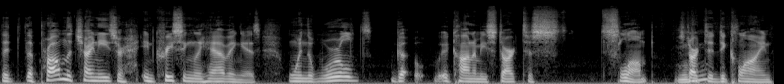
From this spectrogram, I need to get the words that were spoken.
The the problem the Chinese are increasingly having is when the world's go- economies start to s- slump, start Mm-hmm. to decline,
